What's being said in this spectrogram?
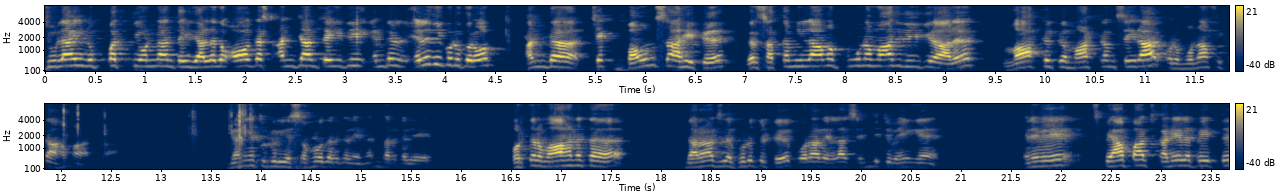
ஜூலை முப்பத்தி ஒன்னாம் தேதி அல்லது ஆகஸ்ட் அஞ்சாம் தேதி என்று எழுதி கொடுக்கிறோம். அந்த செக் பவுன்ஸ் ஆகிட்டு இவர் சத்தம் இல்லாம பூனை மாதிரி இருக்கிறாரு. வாக்குக்கு மாற்றம் செய்கிறார் ஒரு முனாஃபிக்காக மாறு கணியத்துக்குரிய சகோதரர்களே நண்பர்களே ஒருத்தர் வாகனத்தை கராஜ்ல கொடுத்துட்டு போறாரு எல்லாம் செஞ்சுட்டு வைங்க. எனவே ஸ்பேர் பார்ட்ஸ் கடையில போய்த்து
